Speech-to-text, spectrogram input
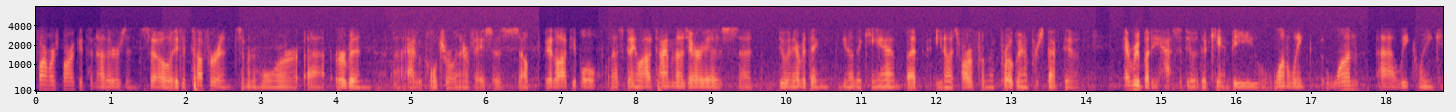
farmers markets and others, and so it's tougher in some of the more uh, urban uh, agricultural interfaces. So we had a lot of people uh, spending a lot of time in those areas, uh, doing everything you know they can. But you know, as far from a program perspective, everybody has to do it. There can't be one weak one uh, weak link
